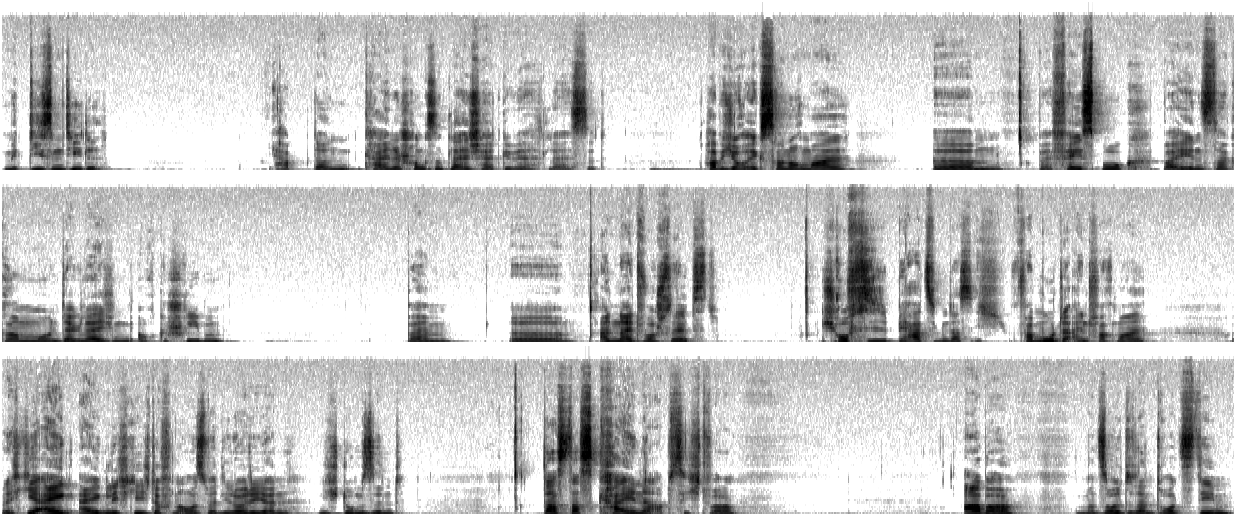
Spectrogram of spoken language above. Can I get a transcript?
Mit diesem Titel. Ihr habt dann keine Chancengleichheit gewährleistet. Habe ich auch extra nochmal ähm, bei Facebook, bei Instagram und dergleichen auch geschrieben. Beim äh, an Nightwash selbst. Ich hoffe, sie beherzigen das. Ich vermute einfach mal. Oder ich gehe eigentlich gehe ich davon aus, weil die Leute ja nicht dumm sind, dass das keine Absicht war. Aber man sollte dann trotzdem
